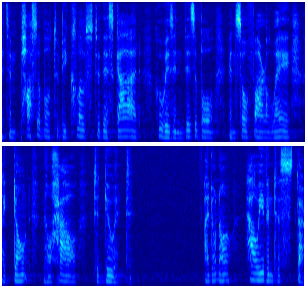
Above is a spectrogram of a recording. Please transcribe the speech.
It's impossible to be close to this God who is invisible and so far away. I don't know how to do it. I don't know how even to start.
